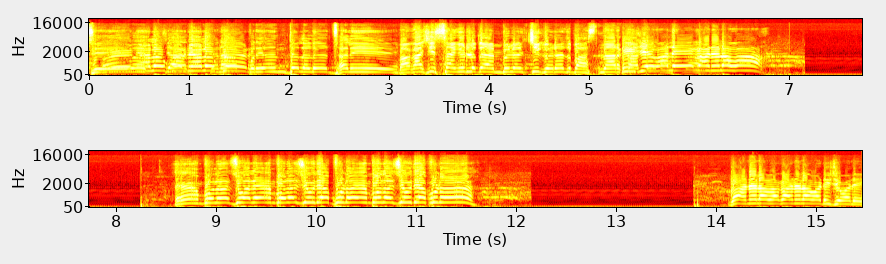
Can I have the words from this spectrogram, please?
शेवटच्या. क्षणापर्यंत लढत झाली. मगाशीच सांगितलं होतं अँब्युलन्सची गरज भासणार का? डीजे तर वाले. गाणं लावा. वाले येऊ द्या पुढं ॲम्ब्युलन्स येऊ द्या पुढं. गाणं लावा गाणं लावा डीजे वाले.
